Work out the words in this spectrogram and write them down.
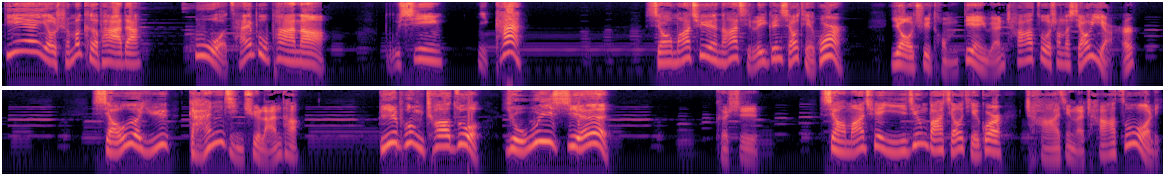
电有什么可怕的？我才不怕呢！不信你看。”小麻雀拿起了一根小铁棍儿，要去捅电源插座上的小眼儿。小鳄鱼赶紧去拦他。别碰插座，有危险！可是，小麻雀已经把小铁棍插进了插座里，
